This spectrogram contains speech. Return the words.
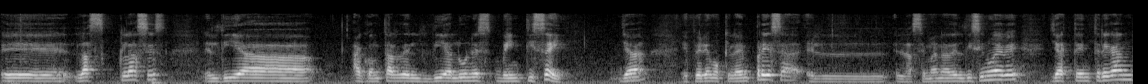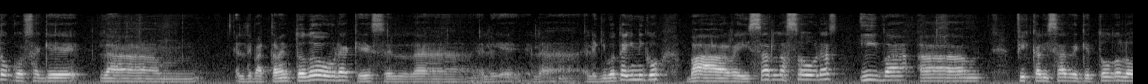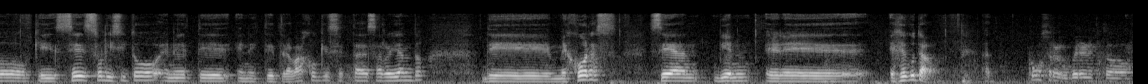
las clases el día a contar del día lunes 26 ¿ya? Esperemos que la empresa en la semana del 19 ya esté entregando, cosa que mm, el departamento de obra, que es el, equipo técnico, va a revisar las obras y va a mm, fiscalizar de que todo lo que se solicitó en este, en este trabajo que se está desarrollando de mejoras sean bien eh, ejecutados. ¿Cómo se recuperan estos,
